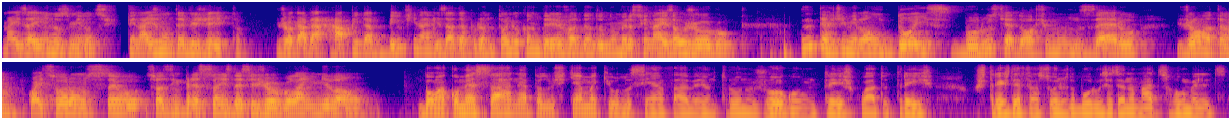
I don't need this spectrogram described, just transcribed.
Mas aí nos minutos finais não teve jeito. Jogada rápida, bem finalizada por Antônio Candreva, dando números finais ao jogo. Inter de Milão 2, Borussia Dortmund 0. Jonathan, quais foram seu, suas impressões desse jogo lá em Milão? Bom, a começar né, pelo esquema que o Lucien Favre entrou no jogo, um 3-4-3, os três defensores do Borussia sendo Mats Hummels,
